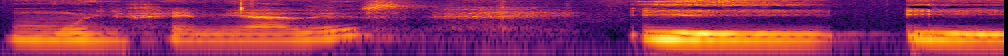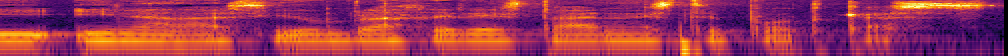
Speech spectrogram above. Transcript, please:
muy geniales. Y, y, y nada, ha sido un placer estar en este podcast.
